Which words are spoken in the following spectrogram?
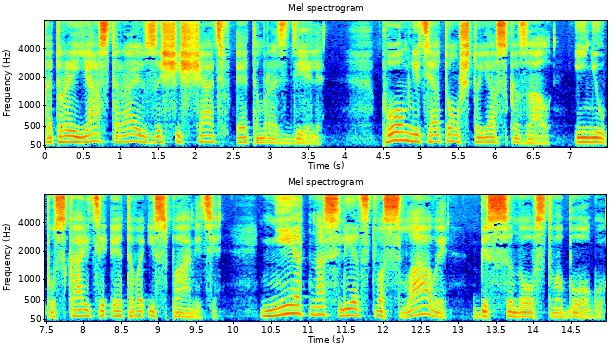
которое я стараюсь защищать в этом разделе. Помните о том, что я сказал, и не упускайте этого из памяти. Нет наследства славы без сыновства Богу.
